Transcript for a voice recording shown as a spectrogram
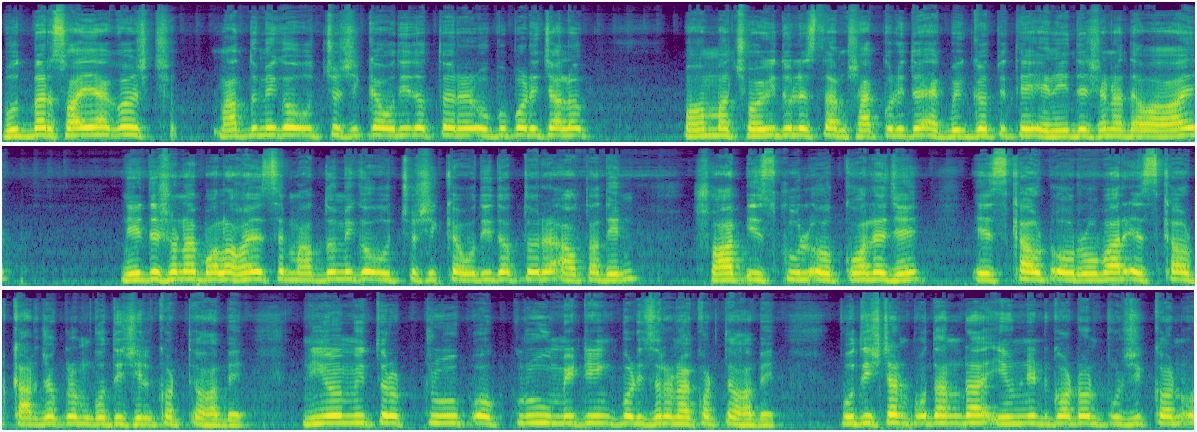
বুধবার ছয় আগস্ট মাধ্যমিক ও উচ্চশিক্ষা অধিদপ্তরের উপপরিচালক মোহাম্মদ শহীদুল ইসলাম স্বাক্ষরিত এক বিজ্ঞপ্তিতে এ নির্দেশনা দেওয়া হয়। নির্দেশনায় বলা হয়েছে, মাধ্যমিক ও উচ্চশিক্ষা অধিদপ্তরের আওতাধীন সব স্কুল ও কলেজে স্কাউট ও রোভার স্কাউট কার্যক্রম গতিশীল করতে হবে। নিয়মিত ট্রুপ ও ক্রু মিটিং পরিচালনা করতে হবে। প্রতিষ্ঠান প্রধানরা ইউনিট গঠন, প্রশিক্ষণ ও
